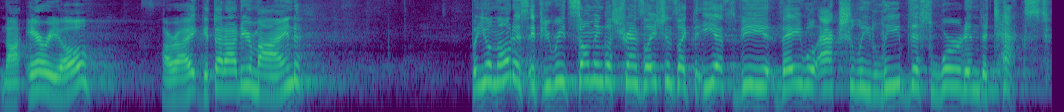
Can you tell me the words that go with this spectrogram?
not Ariel. All right, get that out of your mind. But you'll notice if you read some English translations like the ESV, they will actually leave this word in the text.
